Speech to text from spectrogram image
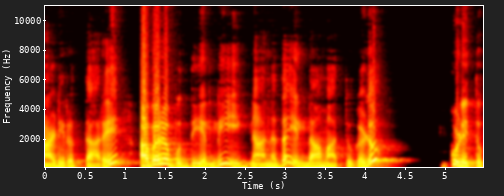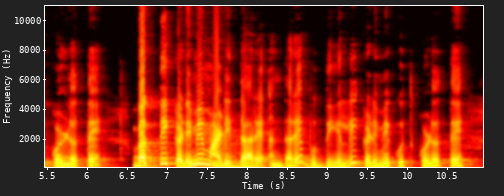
ಮಾಡಿರುತ್ತಾರೆ ಅವರ ಬುದ್ಧಿಯಲ್ಲಿ ಈ ಜ್ಞಾನದ ಎಲ್ಲ ಮಾತುಗಳು ಕುಳಿತುಕೊಳ್ಳುತ್ತೆ. ಭಕ್ತಿ ಕಡಿಮೆ ಮಾಡಿದ್ದಾರೆ ಅಂದರೆ ಬುದ್ಧಿಯಲ್ಲಿ ಕಡಿಮೆ ಕೂತ್ಕೊಳ್ಳುತ್ತೆ.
